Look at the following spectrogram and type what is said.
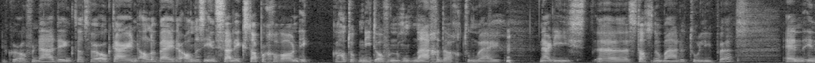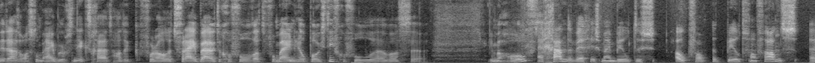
Nu ik erover nadenk, dat we ook daarin allebei er anders in staan. Ik stap er gewoon, ik had ook niet over een hond nagedacht toen wij naar die uh, stadsnomaden toe liepen. En inderdaad, als het om Eiburgsneks gaat, had ik vooral het vrijbuitengevoel, wat voor mij een heel positief gevoel uh, was uh, in mijn hoofd. En gaandeweg is mijn beeld dus ook van het beeld van Frans uh,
